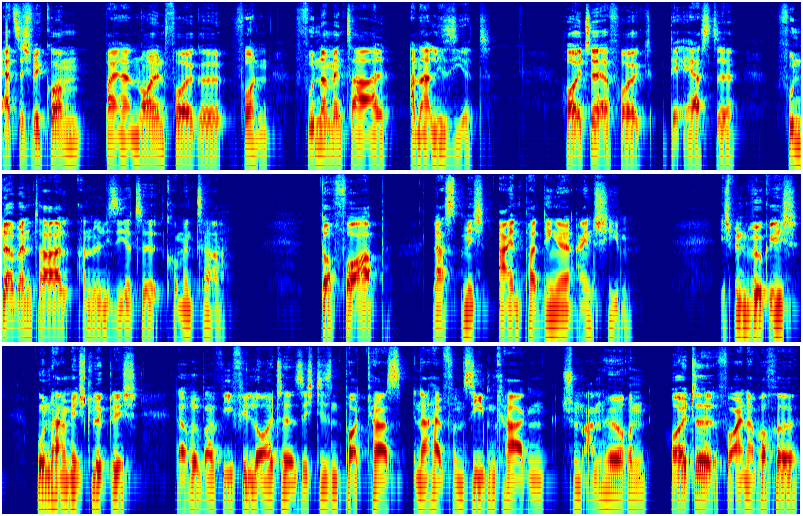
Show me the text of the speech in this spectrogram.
Herzlich willkommen bei einer neuen Folge von Fundamental analysiert. Heute erfolgt der erste fundamental analysierte Kommentar. Doch vorab lasst mich ein paar Dinge einschieben. Ich bin wirklich unheimlich glücklich darüber, wie viele Leute sich diesen Podcast innerhalb von sieben Tagen schon anhören. Heute, vor einer Woche,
